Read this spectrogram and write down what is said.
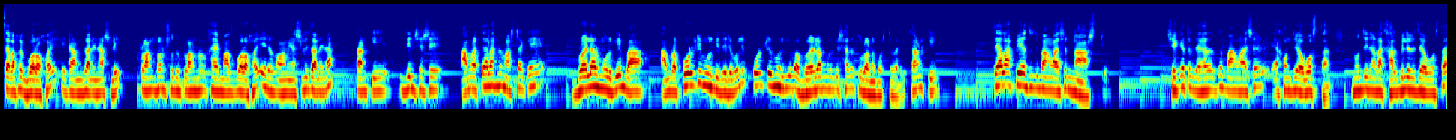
তেলাপে বড় হয়, এটা আমি জানি না আসলে প্লাংটন শুধু প্লাংটন খায় মাছ বড় হয়, এরকম আমি আসলে জানি না। কারণ কি, দিন শেষে আমরা তেলাপে মাছটাকে ব্রয়লার মুরগি বা আমরা পোলট্রি মুরগি যেটা বলি, পোলট্রি মুরগি বা ব্রয়লার মুরগির সাথে তুলনা করতে পারি। কারণ কি, তেলাপিয়া যদি বাংলাদেশে না আসতো, সেক্ষেত্রে দেখা যাচ্ছে বাংলাদেশের এখন যে অবস্থা নদী নালা খাল বিলের যে অবস্থা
